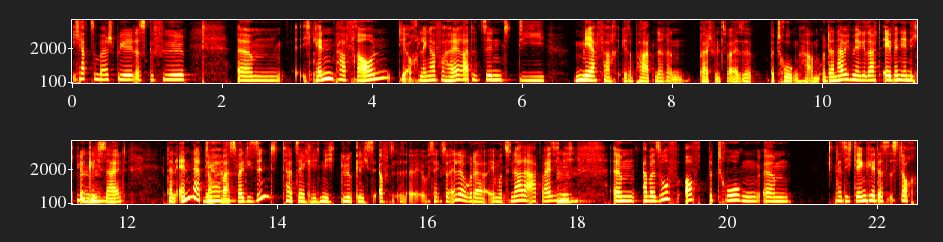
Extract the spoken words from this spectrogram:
ich habe zum Beispiel das Gefühl, ähm, ich kenne ein paar Frauen, die auch länger verheiratet sind, die mehrfach ihre Partnerin beispielsweise betrogen haben. Und dann habe ich mir gesagt, ey, wenn ihr nicht glücklich mhm. seid, dann ändert doch ja. was, weil die sind tatsächlich nicht glücklich auf, äh, auf sexuelle oder emotionale Art, weiß ich mhm. nicht. Ähm, aber so oft betrogen, ähm, dass ich denke, das ist doch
